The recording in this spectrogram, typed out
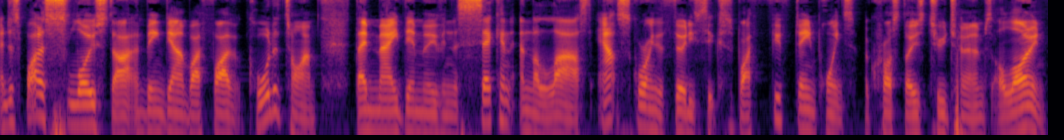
And despite a slow start and being down by 5 at quarter time, they made their move in the second and the last, outscoring the 36ers by 15 points across those two terms alone.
